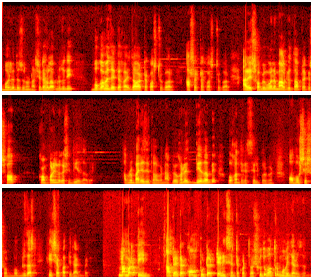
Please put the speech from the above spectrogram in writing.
মহিলাদের জন্য না। সেটা হলো আপনার যদি মোকামে যেতে হয়, যাওয়া একটা কষ্টকর, আসা একটা কষ্টকর। আর এই শপিং মলে মাল কিন্তু আপনাকে সব কোম্পানির লোক এসে দিয়ে যাবে। আপনার বাইরে যেতে হবে না। আপনি ওখানে দিয়ে যাবে, ওখান থেকে সেল করবেন। অবশ্যই সম্ভব। আপনি জাস্ট হিসাবপাতি রাখবেন। নাম্বার তিন, আপনি একটা কম্পিউটার ট্রেনিং সেন্টার করতে পারেন, শুধুমাত্র মহিলার জন্য।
